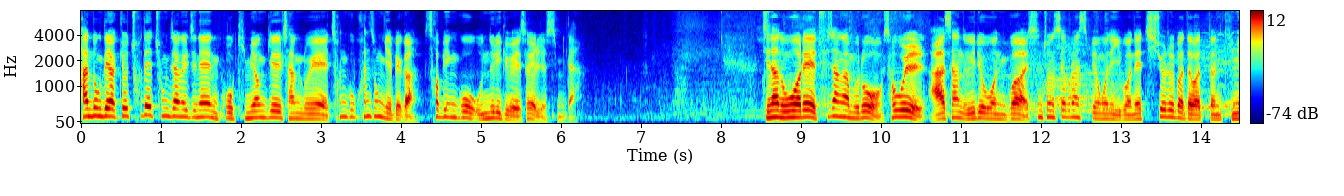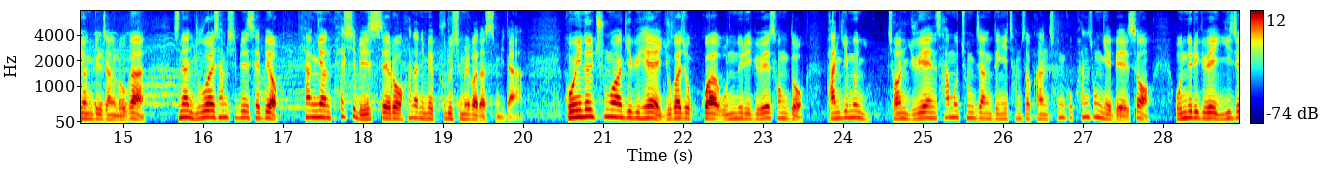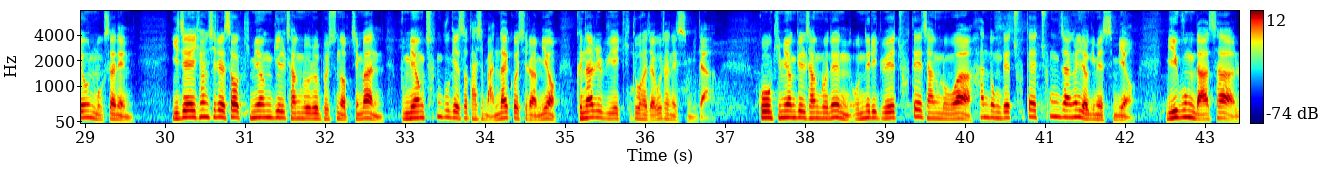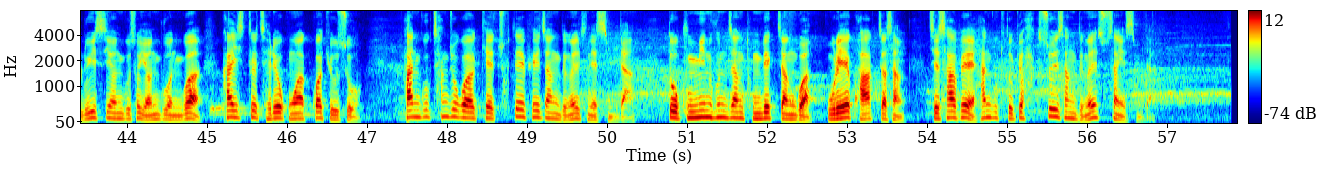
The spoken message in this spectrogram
한동대학교 초대 총장을 지낸 고 김영길 장로의 천국 환송 예배가 서빙고 온누리교회에서 열렸습니다. 지난 5월에 췌장암으로 서울 아산의료원과 신촌 세브란스 병원에 입원해 치료를 받아왔던 김영길 장로가 지난 6월 30일 새벽 향년 81세로 하나님의 부르심을 받았습니다. 고인을 추모하기 위해 유가족과 온누리교회 성도, 반기문 전 유엔 사무총장 등이 참석한 천국 환송 예배에서 온누리교회 이재훈 목사는 이제 현실에서 김영길 장로를 볼 수는 없지만 분명 천국에서 다시 만날 것이라며 그날을 위해 기도하자고 전했습니다. 고 김영길 장로는 온누리 교회 초대 장로와 한동대 초대 총장을 역임했으며 미국 나사 루이스 연구소 연구원과 카이스트 재료공학과 교수, 한국창조과학회 초대 회장 등을 지냈습니다. 또 국민훈장 동백장과 올해의 과학자상, 제4회 한국기독교 학술상 등을 수상했습니다.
